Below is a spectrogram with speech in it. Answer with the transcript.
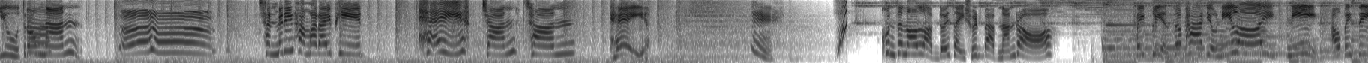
อยู่ตรงนั้น ฉันไม่ได้ทำอะไรผิด เฮ้ย ฉัน ฉัน เฮ้ยอนหลับโดยใส่ชุดแบบนั้นเหรอ ไปเปลี่ยนเสื้อผ้าเดี๋ยวนี้เลย นี่ เอาไปสิ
